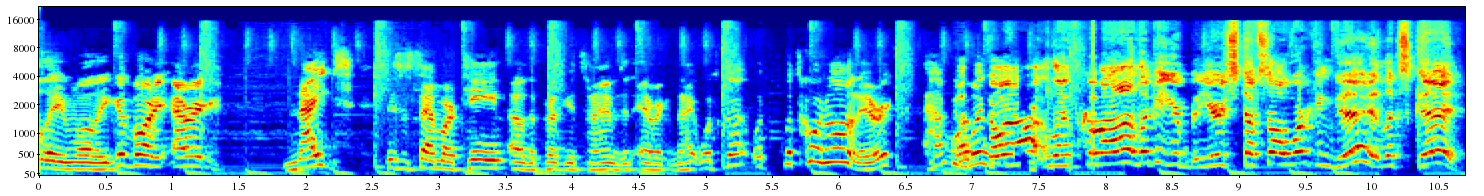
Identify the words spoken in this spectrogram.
Holy moly! Good morning, Eric Knight. This is Sam Martin of the Prescott Times and Eric Knight. What's go- what, what's going on, Eric? Happy what's Monday. going on? What's going on? Look at your your stuff's all working good. It looks good.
